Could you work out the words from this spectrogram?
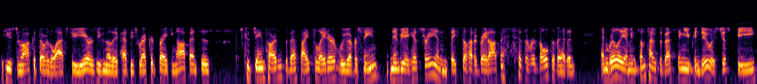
the Houston Rockets over the last few years, even though they've had these record-breaking offenses. Because James Harden's the best isolator we've ever seen in NBA history, and they still had a great offense as a result of it. And and really, I mean, sometimes the best thing you can do is just be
